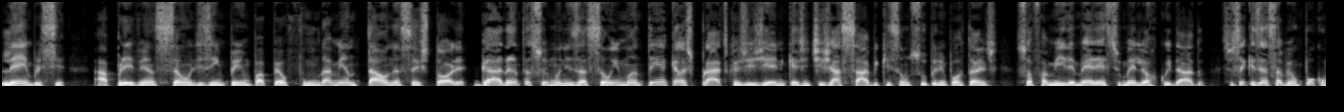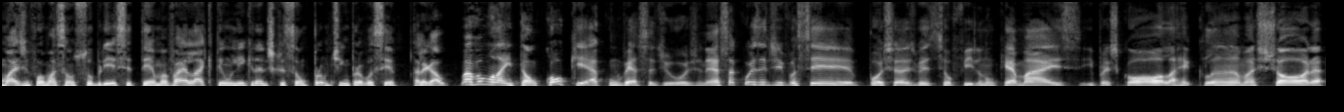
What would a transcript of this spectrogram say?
Lembre-se, a prevenção desempenha um papel fundamental nessa história. Garanta sua imunização e mantenha aquelas práticas de higiene que a gente já sabe que são super importantes. Sua família merece o melhor cuidado. Se você quiser saber um pouco mais de informação sobre esse tema, vai lá que tem um link na descrição prontinho para você, tá legal? Mas vamos lá então, qual que é a conversa de hoje, né? Essa coisa de você, poxa, às vezes seu filho não quer mais ir para a escola, reclama, chora.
